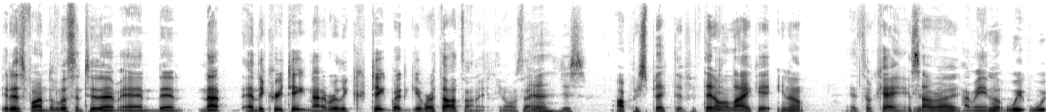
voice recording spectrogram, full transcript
It is fun to listen to them and then not and the critique, not really critique, but give our thoughts on it. You know what I'm saying? Yeah, just our perspective. If they don't like it, you know, It's okay. it's all right. I mean, You know, we we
